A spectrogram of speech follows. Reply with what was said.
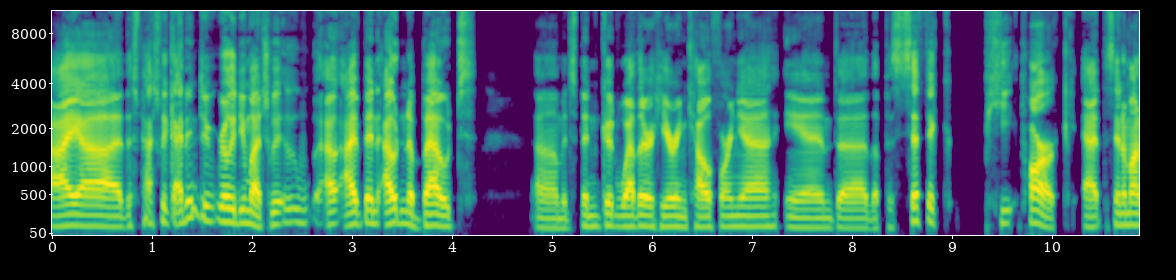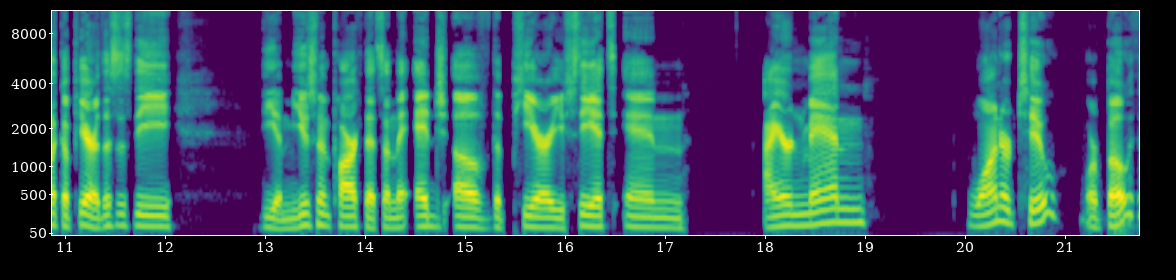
I uh this past week i didn't do, really do much. I, i've been out and about. Um it's been good weather here in california and uh the pacific P- park at santa monica pier. This is the the amusement park that's on the edge of the pier. You see it in iron man one or two or both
